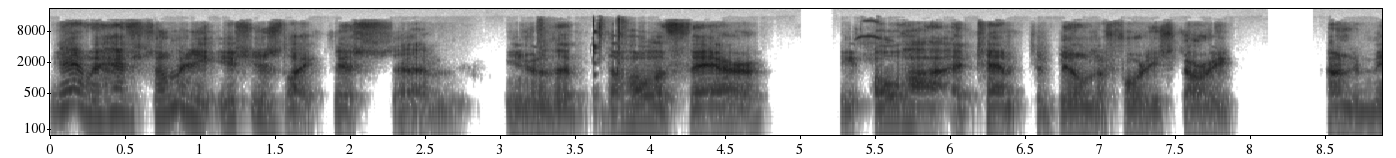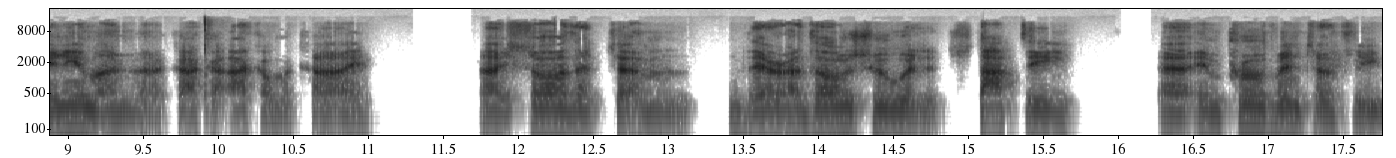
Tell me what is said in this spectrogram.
Yeah, we have so many issues like this. Um, you know, the the whole affair, the OHA attempt to build a forty-story condominium on uh, Kaka'ako Makai. I saw that um, there are those who would stop the uh, improvement of the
